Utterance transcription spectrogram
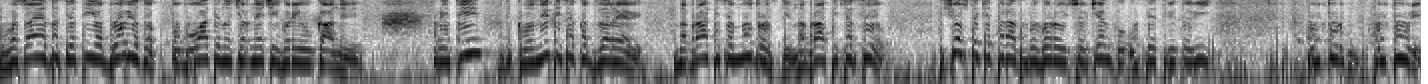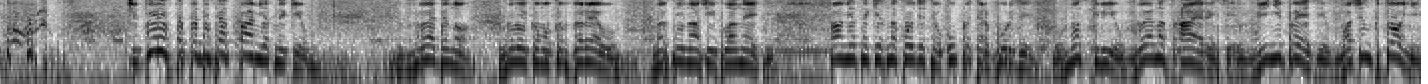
вважає за святий обов'язок побувати на Чернечій горі у Каневі. Прийти, вклонитися Кобзареві, набратися мудрості, набратися сил. Що ж таке Тарас Григорович Шевченко у всесвітовій культур... культурі? 450 пам'ятників зведено Великому Кобзареву на всій нашій планеті. Пам'ятники знаходяться у Петербурзі, в Москві, в Буенос-Айресі, в Вінніпезі, в Вашингтоні,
